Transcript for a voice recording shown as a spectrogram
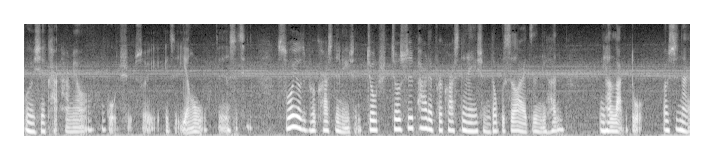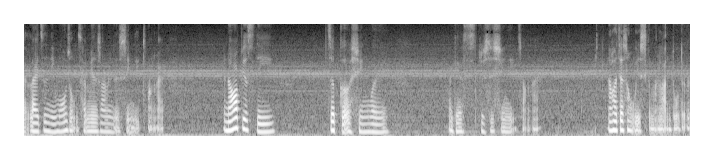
我有些坎还没有过去，所以一直延误这件事情。所有的 procrastination，九九十趴的 procrastination 都不是来自你很你很懒惰，而是来来自你某种层面上面的心理障碍。And obviously，这个行为，I guess 就是心理障碍。然后加上我也是个蛮懒惰的人。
